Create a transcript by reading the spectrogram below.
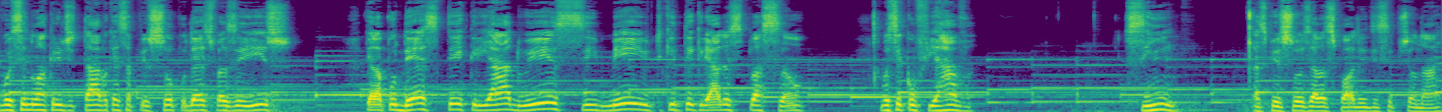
você não acreditava que essa pessoa pudesse fazer isso, que ela pudesse ter criado esse meio, que ter criado a situação. Você confiava? Sim, as pessoas elas podem decepcionar.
